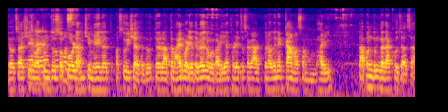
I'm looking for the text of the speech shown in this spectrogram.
तेव्हाचा आशीर्वाद तर तुमचा खूप सपोर्ट मस्त. आमची मेहनत असं विषय असतो. तर आता बाहेर पडूया आता वेळ नको काढूया. थोड्याचं सगळं आठवण अजून एक काम असं भारी. तर आपण तुमका दाखवचं असा.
